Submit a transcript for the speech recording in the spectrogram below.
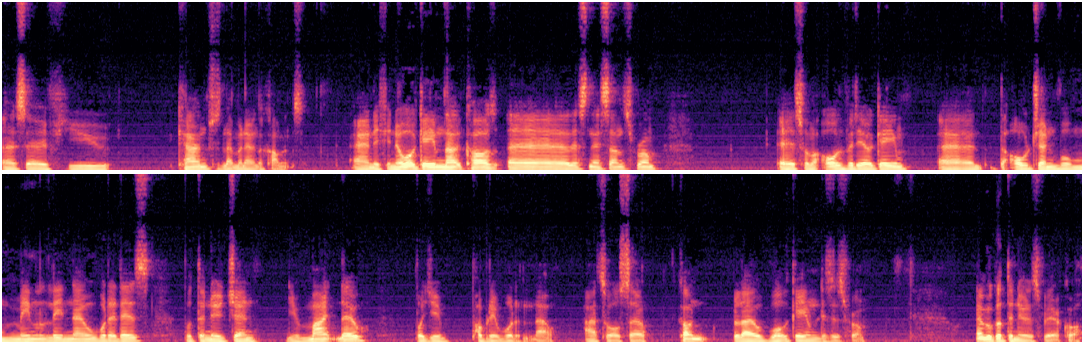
Uh, so if you can, just let me know in the comments. And if you know what game that car uh, this Nissan's from, it's from an old video game. Uh, the old gen will mainly know what it is, but the new gen you might know, but you probably wouldn't know at all. So comment below what game this is from. And we've got the newest vehicle.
